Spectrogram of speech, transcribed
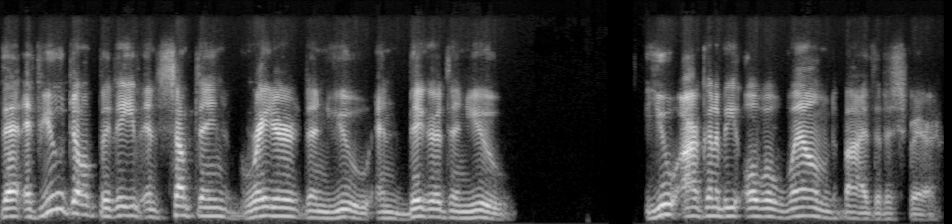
that if you don't believe in something greater than you and bigger than you, you are going to be overwhelmed by the despair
